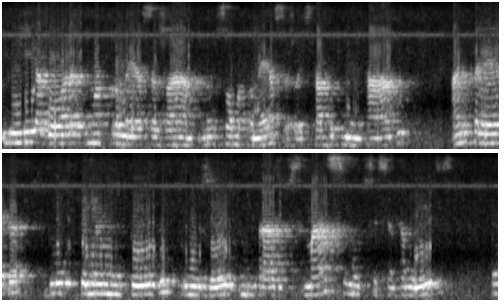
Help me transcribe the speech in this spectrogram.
e agora uma promessa já, não só uma promessa, já está documentado, a entrega do terreno todo o museu em prazo máximo de 60 meses, com,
